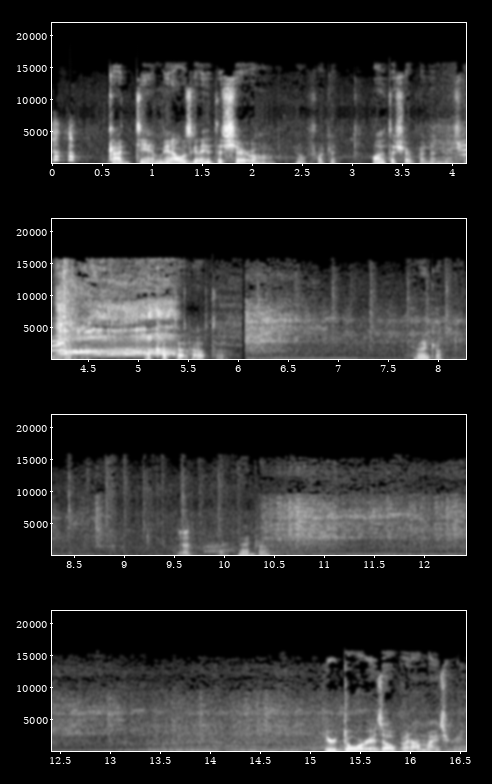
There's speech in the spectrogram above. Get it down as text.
God damn it, I was gonna hit the shirt. Oh, you know, fuck it. I'll hit the share button anyways for shipping. I'll cut that out though. There you go. Yeah? There you go. Your door is open on my screen.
